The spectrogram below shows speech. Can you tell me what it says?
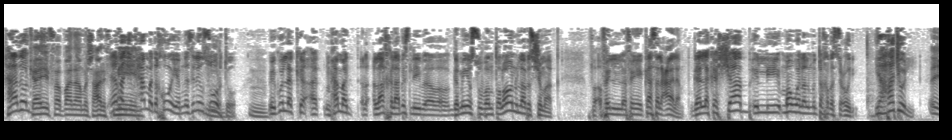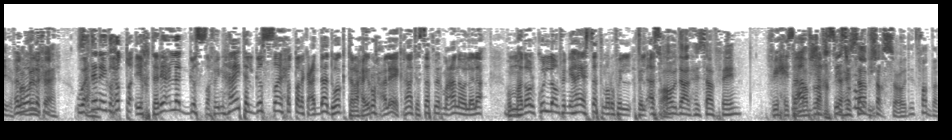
هذول كيف بنى مش عارف مين؟ محمد اخويا منزلين صورته. مم. ويقول لك آه، محمد الأخ لابس لي آه، قميص وبنطلون ولابس شماغ في في كأس العالم. قال لك الشاب اللي مول المنتخب السعودي. يا رجل! المملكة. فبالفعل. وبعدين يحط يخترع لك قصة. في نهاية القصة يحط لك عداد وقت راح يروح عليك. ها تستثمر معنا ولا لا؟ هم هذول كلهم في النهاية استثمروا في في الأسهم. وأودع الحساب فين؟ في حساب شخصي في حساب سعودي. شخص سعودي تفضل.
